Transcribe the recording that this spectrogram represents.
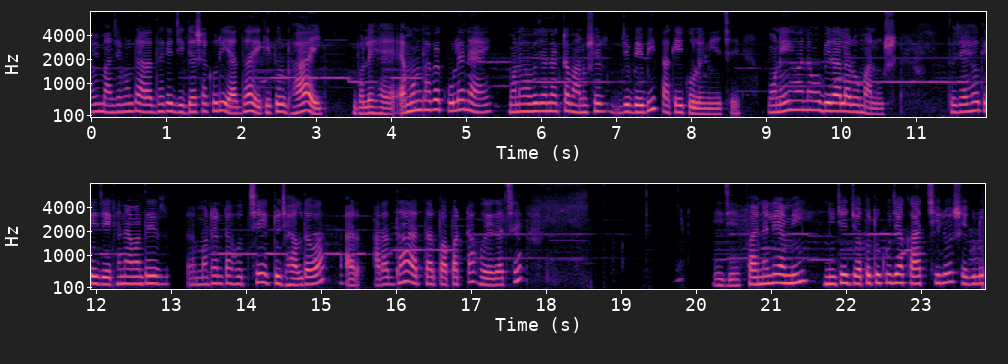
আমি মাঝে মধ্যে আরাধ্যাকে জিজ্ঞাসা করি, আধা, এ কি তোর ভাই? বলে হ্যাঁ এমনভাবে কোলে নেয়, মনে হবে যেন একটা মানুষের যে বেবি তাকেই কোলে নিয়েছে। মনেই হয় না ও বিড়াল আর ও মানুষ। তো যাই হোক, এই যে এখানে আমাদের মাটনটা হচ্ছে একটু ঝাল দেওয়া, আর আরাধ্যা আর তার পাপারটা হয়ে গেছে। এই যে ফাইনালি আমি নিজের যতটুকু যা কাজ ছিল সেগুলো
